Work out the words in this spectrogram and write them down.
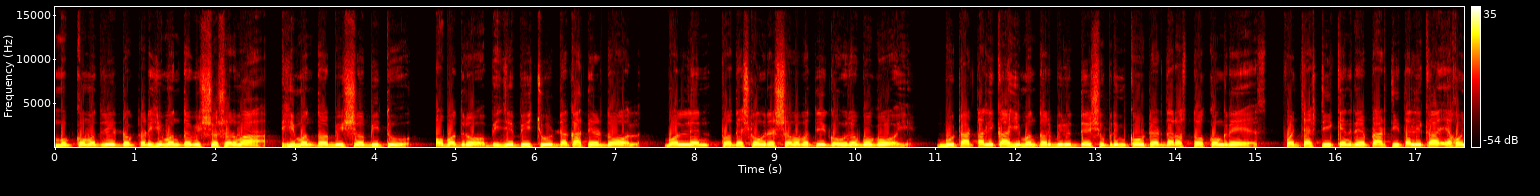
মুখ্যমন্ত্রী ডক্টর হিমন্ত বিশ্ব শর্মা, হিমন্ত বিশ্ব বিতু, অভদ্র বিজেপি চুর ডাকাতের দল, বললেন প্রদেশ কংগ্রেস সভাপতি গৌরব গগৈ। ভোটার তালিকা হিমন্তর বিরুদ্ধে সুপ্রিম কোর্টের দ্বারস্থ কংগ্রেস। পঞ্চাশটি কেন্দ্রের প্রার্থী তালিকা এখন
